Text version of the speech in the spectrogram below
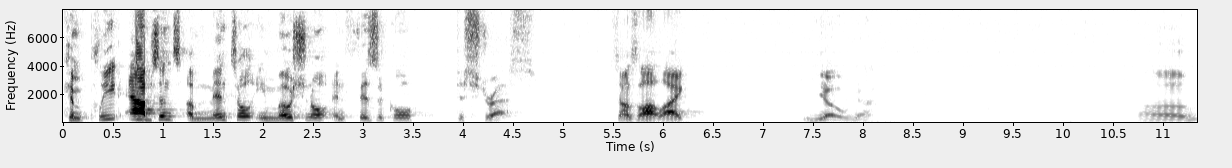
complete absence of mental, emotional, and physical distress. Sounds a lot like yoga. Um,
